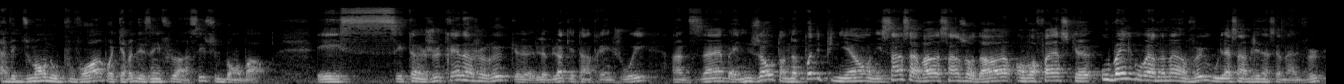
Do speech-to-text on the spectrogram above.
avec du monde au pouvoir pour être capable de les influencer sur le bon bord. Et c'est un jeu très dangereux que le Bloc est en train de jouer en disant, ben nous autres, on n'a pas d'opinion, on est sans saveur, sans odeur, on va faire ce que ou bien le gouvernement veut ou l'Assemblée nationale veut.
